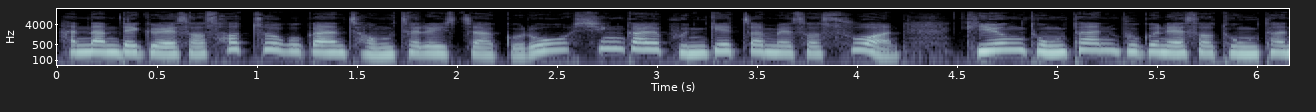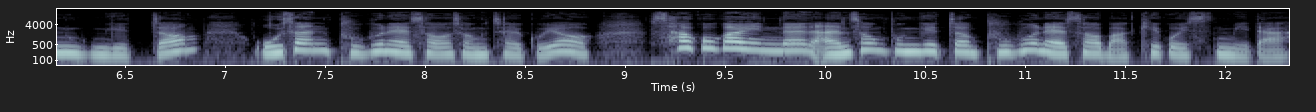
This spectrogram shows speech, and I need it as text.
한남대교에서 서초 구간 정체를 시작으로 신갈 분기점에서 수원, 기흥 동 동탄 부근에서 동탄 분기점, 오산 부근에서 정체고요. 사고가 있는 안성 분기점 부근에서 막히고 있습니다.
